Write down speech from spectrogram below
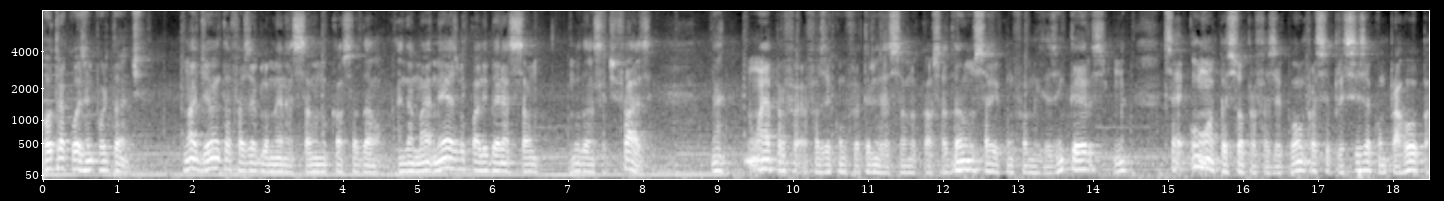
Outra coisa importante, não adianta fazer aglomeração no calçadão, ainda mais mesmo com a liberação, mudança de fase. Né? Não é para fazer confraternização no calçadão, sair com famílias inteiras. Né? Se é uma pessoa para fazer compra, se precisa comprar roupa,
